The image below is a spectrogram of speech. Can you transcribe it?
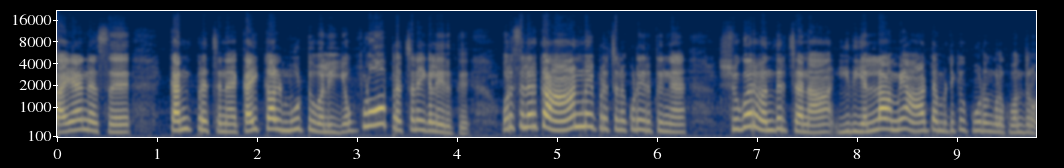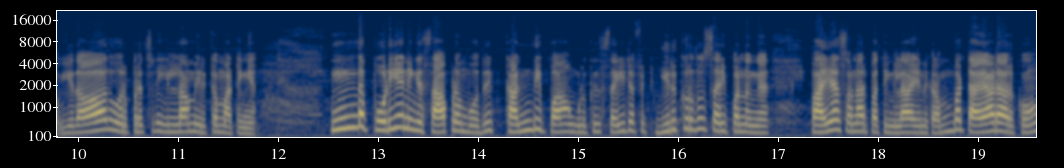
டயர்னஸ்ஸு கண் பிரச்சனை கை கால் மூட்டு வலி எவ்வளோ பிரச்சனைகள் இருக்குது ஒரு சிலருக்கு ஆண்மை பிரச்சனை கூட இருக்குங்க. சுகர் வந்துருச்சேன்னா இது எல்லாமே ஆட்டோமேட்டிக்காக கூட உங்களுக்கு வந்துடும் ஏதாவது ஒரு பிரச்சனை இல்லாமல் இருக்க மாட்டீங்க. இந்த பொடியை நீங்கள் சாப்பிடும்போது கண்டிப்பாக உங்களுக்கு சைட் எஃபெக்ட் இருக்கிறதும் சரி பண்ணுங்க. இப்போ ஐயா சொன்னார் பார்த்தீங்களா எனக்கு ரொம்ப டயர்டாக இருக்கும்.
